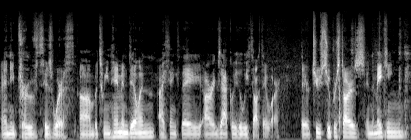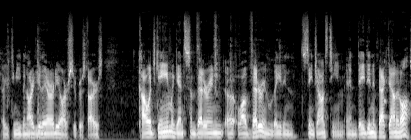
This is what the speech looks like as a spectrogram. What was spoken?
and he proved his worth. Um, between him and Dylan, I think they are exactly who we thought they were. They're two superstars in the making, or you can even argue they already are superstars. College game against some veteran, uh, well, veteran laden St. John's team, and they didn't back down at all.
